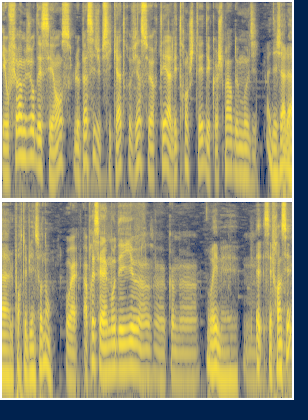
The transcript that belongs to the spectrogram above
Et au fur et à mesure des séances, le passé du psychiatre vient se heurter à l'étrangeté des cauchemars de Maudie. Déjà, là, elle porte bien son nom. Ouais, après c'est M-O-D-I-E, hein, euh, comme... euh, Oui, mais euh, c'est français?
